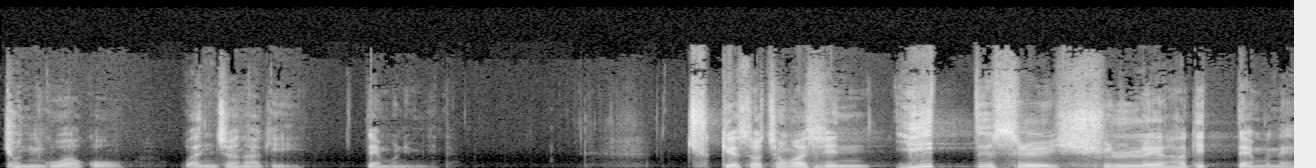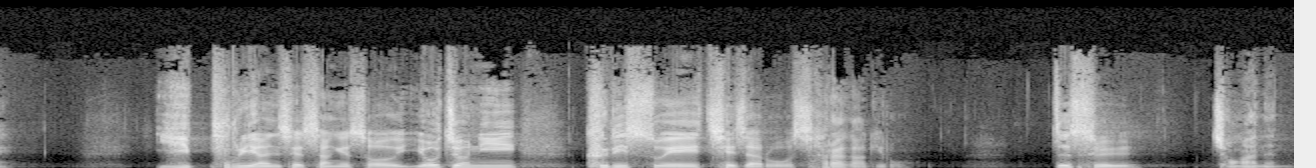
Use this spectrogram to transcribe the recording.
견고하고 완전하기 때문입니다. 주께서 정하신 이 뜻을 신뢰하기 때문에 이 불의한 세상에서 여전히 그리스도의 제자로 살아가기로 뜻을 정하는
